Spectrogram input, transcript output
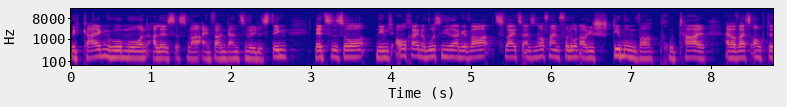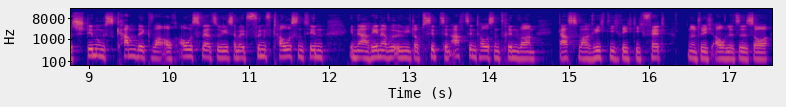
mit Galgenhumor und alles. Es war einfach ein ganz wildes Ding. Letzte Saison nehme ich auch rein, obwohl es eine Niederlage war. 2-1 in Hoffenheim verloren, aber die Stimmung war brutal. Einfach weil es auch das Stimmungscomeback war, auch auswärts. So wie es ja mit 5000 hin in der Arena, wo irgendwie, ich glaube, 17.000, 18.000 drin waren. Das war richtig, richtig fett. Und natürlich auch letzte Saison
